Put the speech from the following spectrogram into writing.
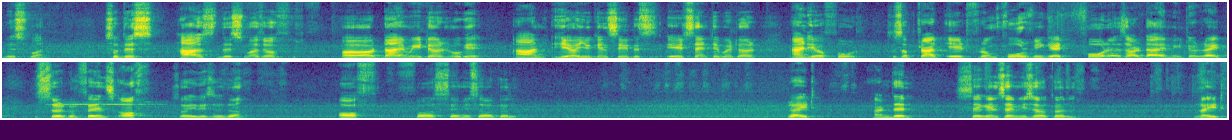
this one. So this has this much of uh, diameter okay. And here you can see this is 8 centimeter and here 4 so subtract 8 from 4 we get 4 as our diameter right? The circumference of sorry this is the of first semicircle right? And then second semicircle right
